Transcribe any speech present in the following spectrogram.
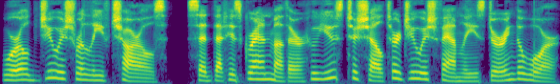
World Jewish Relief Charles, said that his grandmother who used to shelter Jewish families during the war,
